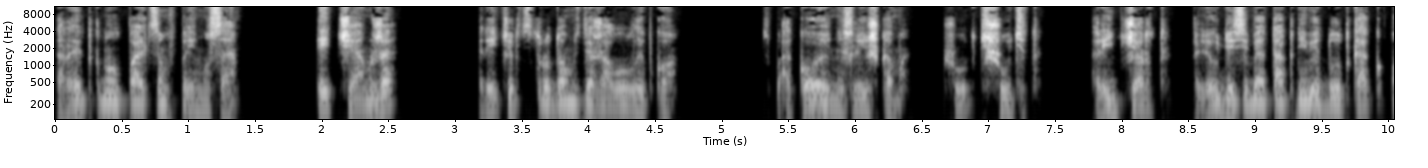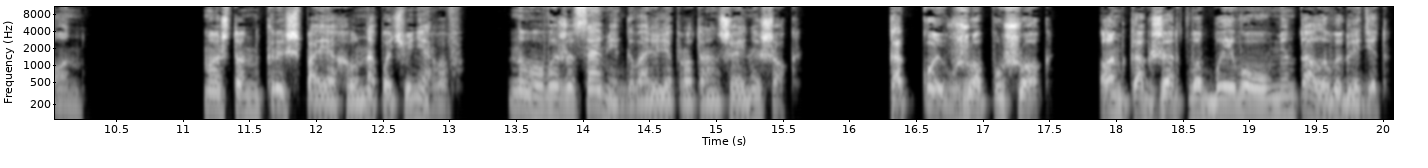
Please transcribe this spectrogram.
Рэй ткнул пальцем в примуса. «И чем же?» Ричард с трудом сдержал улыбку. «Спокойно слишком. Шутки шутит. Ричард, люди себя так не ведут, как он». «Может, он крыш поехал на почве нервов? Ну, вы же сами говорили про траншейный шок». «Какой в жопу шок? Он как жертва боевого ментала выглядит»,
